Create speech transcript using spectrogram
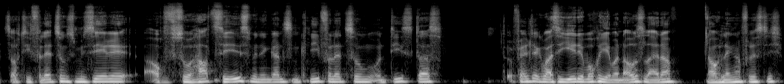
dass auch die Verletzungsmisere, auch so hart sie ist mit den ganzen Knieverletzungen und dies, das, da fällt ja quasi jede Woche jemand aus, leider, auch längerfristig,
